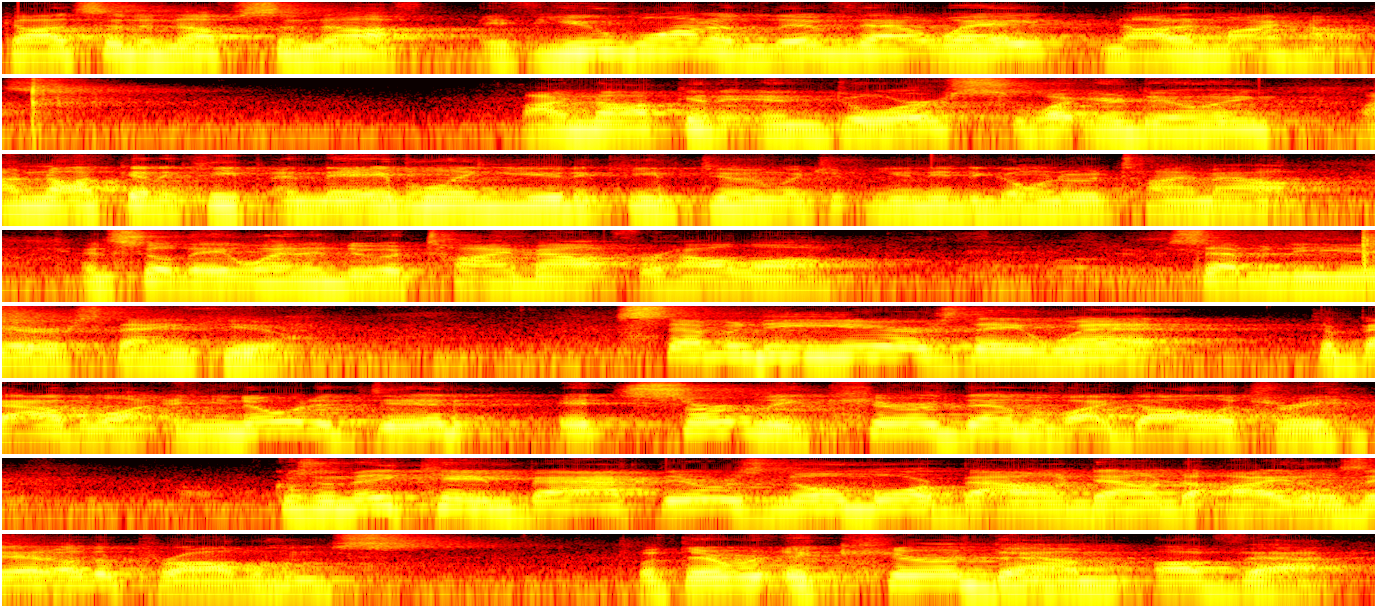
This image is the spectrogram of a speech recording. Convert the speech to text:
God said, Enough's enough. If you want to live that way, not in my house. I'm not going to endorse what you're doing. I'm not going to keep enabling you to keep doing what you, you need to go into a timeout. And so they went into a timeout for how long? 70 years. Thank you. 70 years they went to Babylon. And you know what it did? It certainly cured them of idolatry. Because when they came back, there was no more bowing down to idols. They had other problems, but were, it cured them of that.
